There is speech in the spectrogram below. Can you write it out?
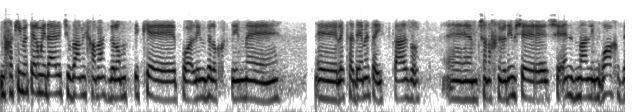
מחכים יותר מדי לתשובה מחמאס ולא מספיק אה, פועלים ולוחצים אה, אה, לקדם את העסקה הזאת. כשאנחנו יודעים ש, שאין זמן למרוח ו,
